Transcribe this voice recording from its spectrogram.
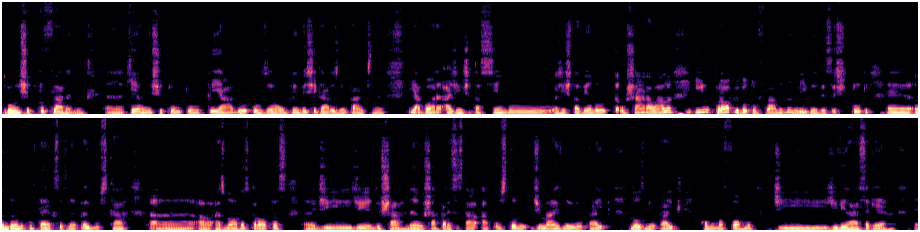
para o Instituto Flanagan, uh, que é um instituto criado por Zeon para investigar os Newtypes, né? E agora a gente está sendo, a gente está vendo o Charalala e o próprio Dr. Flanagan, líder desse instituto, é, andando por Texas, né, para ir buscar uh, as novas tropas uh, de, de, do Char, né? O Char parece estar apostando demais no Newtype, nos Newtype, como uma forma de, de virar essa guerra. É,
